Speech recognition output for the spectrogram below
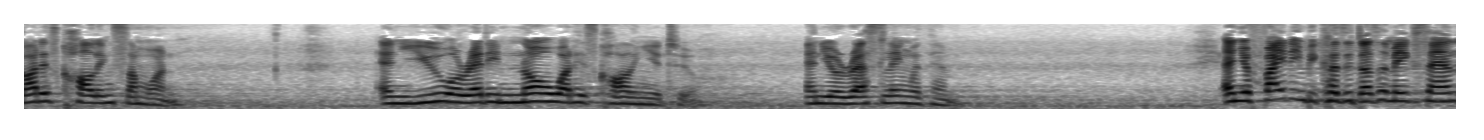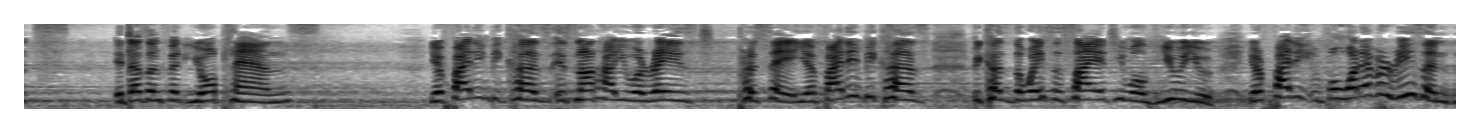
God is calling someone, and you already know what He's calling you to, and you're wrestling with Him. And you're fighting because it doesn't make sense, it doesn't fit your plans. You're fighting because it's not how you were raised per se. You're fighting because, because the way society will view you. You're fighting for whatever reason.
